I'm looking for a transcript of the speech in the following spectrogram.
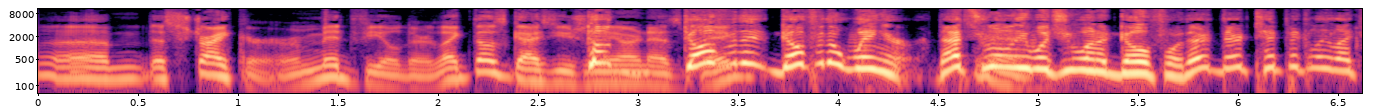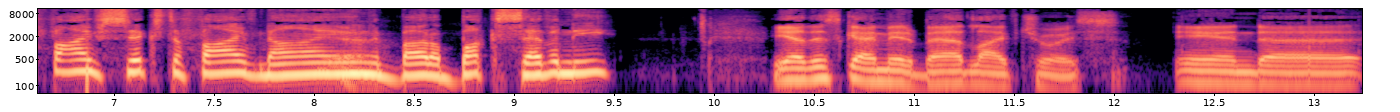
um, a striker or a midfielder. Like those guys usually aren't as Go big. for the go for the winger. That's really Yeah. what you want to go for. They're they're typically like five six to five nine, about a buck seventy. Yeah, this guy made a bad life choice, and uh,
